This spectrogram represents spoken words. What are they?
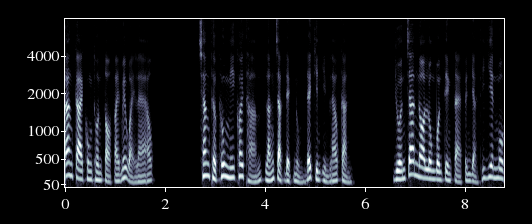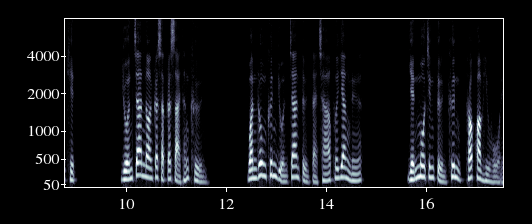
ร่างกายคงทนต่อไปไม่ไหวแล้ว ช่างเถอะพรุ่งนี้ค่อยถามหลังจากเด็กหนุ่มได้กินอิ่มแล้วกัน หยวนจ้านนอนลงบนเตียงแต่เป็นอย่างที่เยี่ยนโม่คิด หยวนจ้านนอนกระสับกระส่ายทั้งคืน วันรุ่งขึ้นหยวนจ้านตื่นแต่เช้าเพื่อย่างเนื้อ เย็นโมจึงตื่นขึ้นเพราะความหิวโหย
